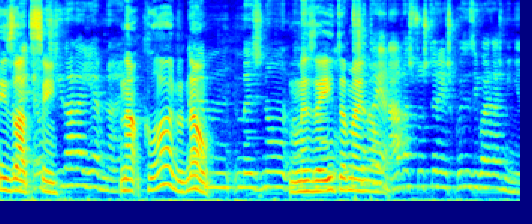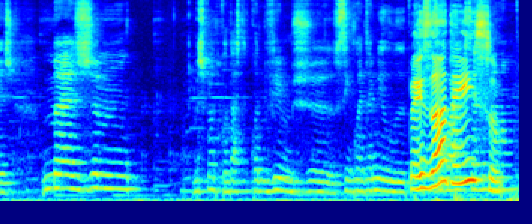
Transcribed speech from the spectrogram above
Exato, era sim. um vestido H&M, não é? Não, claro, não. Hum, mas não, não Mas não- aí não, também me chateia não. nada as pessoas terem as coisas iguais às minhas. Mas, hum, mas pronto, quando, quando vemos eh, 50 mil. peças Exato, é iguais, isso. não- não-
